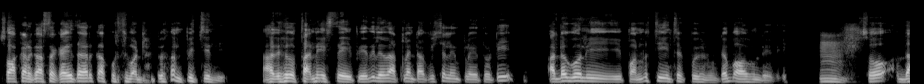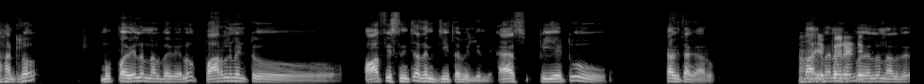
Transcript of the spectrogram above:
సో అక్కడ కాస్త కవిత గారికి కుర్తి పడ్డట్టు అనిపించింది. అదేదో తనే ఇస్తే అయిపోయేది. లేదా అట్లాంటి అఫీషియల్ ఎంప్లాయీ తోటి అడ్డగోలి పనులు చేయించకపోయి ఉంటే బాగుండేది. సో దాంట్లో ముప్పై వేలు నలభై వేలు పార్లమెంటు ఆఫీస్ నుంచి అతనికి జీతం వెళ్ళింది. యాజ్ పిఏ టు కవిత గారు. దానిపైన ముప్పై వేలు నలభై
